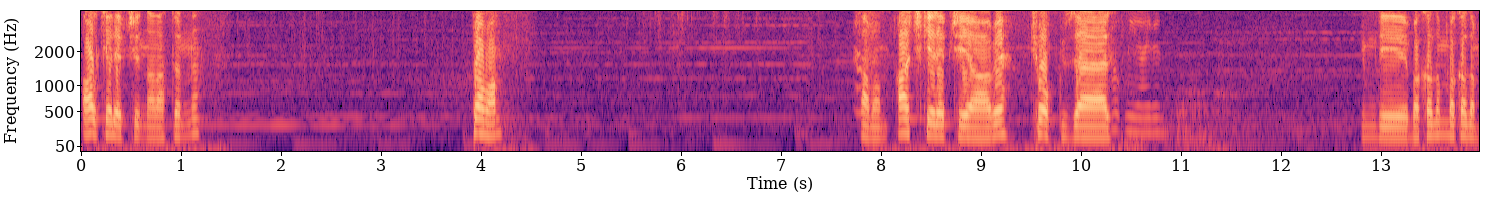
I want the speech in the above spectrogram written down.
al kelepçenin anahtarını. Tamam. Tamam aç kelepçeyi abi. Çok güzel. Şimdi bakalım bakalım.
